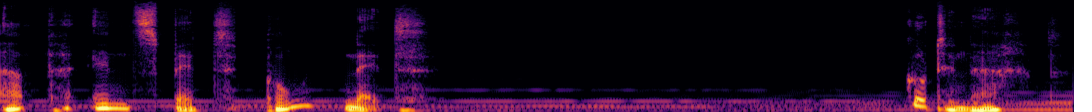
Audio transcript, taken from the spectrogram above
ab ins Bett.net. Gute Nacht.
